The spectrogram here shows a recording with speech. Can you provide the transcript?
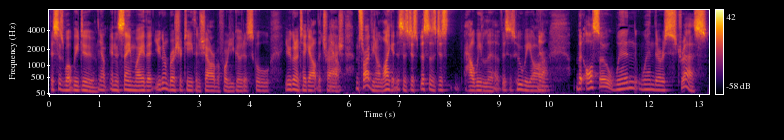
"This is what we do," Yep. in the same way that you're going to brush your teeth and shower before you go to school, you're going to take out the trash. I'm sorry if you don't like it. This is just this is just how we live. This is who we are. Yeah. But also when when there is stress,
